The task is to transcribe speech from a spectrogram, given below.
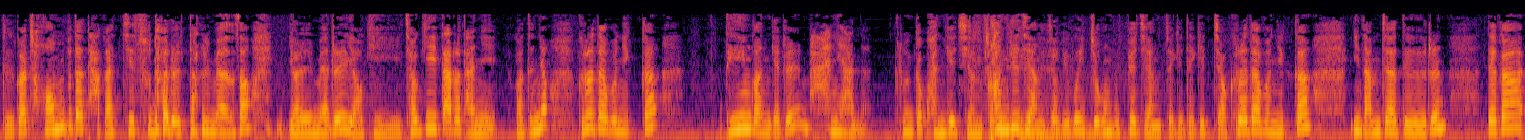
들과 전부 다 다 같이 수다를 떨면서 열매를 여기 저기 따로 다니거든요. 그러다 보니까 대인 관계를 많이 하는 그러니까 관계 지향적 관계 지향적이고 이쪽은 목표 지향적이 되겠죠. 그러다 보니까 이 남자들은 내가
